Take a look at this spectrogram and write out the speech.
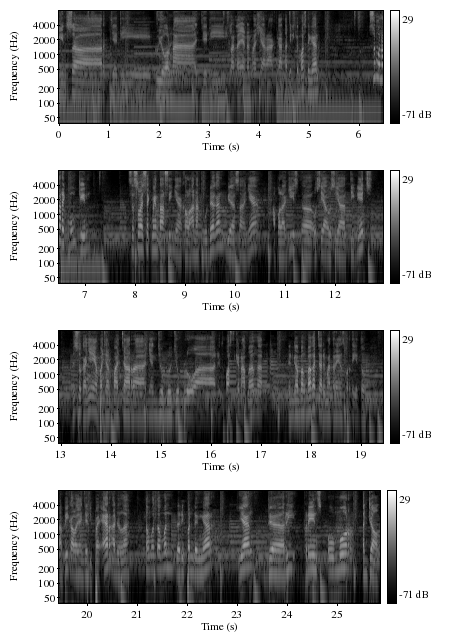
insert, jadi guyonan, jadi iklan layanan masyarakat, tapi dikemas dengan semenarik mungkin sesuai segmentasinya. Kalau anak muda kan biasanya apalagi uh, usia-usia teenage itu sukanya yang pacar-pacaran, yang jomblo-jombloan, itu pasti kena banget dan gampang banget cari materi yang seperti itu. Tapi kalau yang jadi PR adalah teman-teman dari pendengar yang dari range umur adult.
